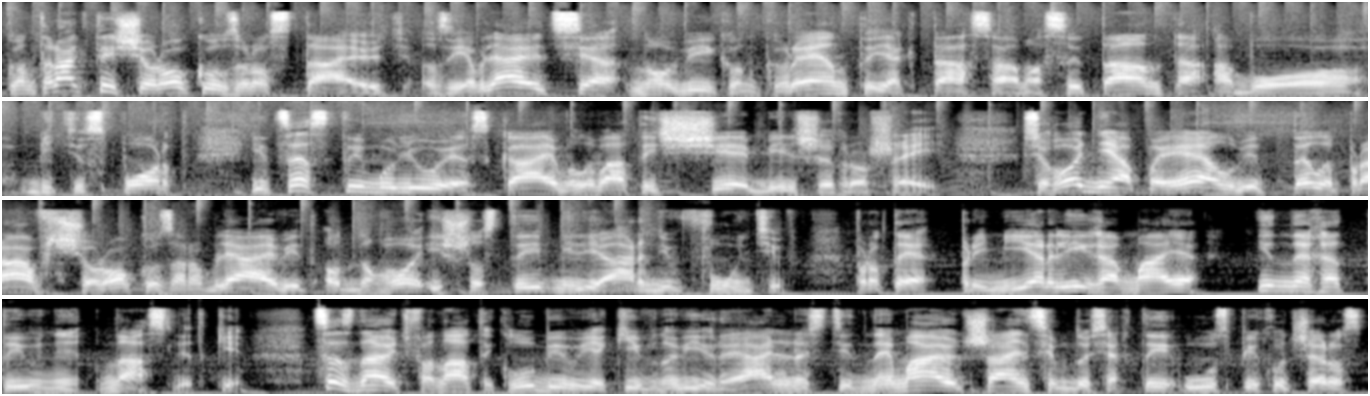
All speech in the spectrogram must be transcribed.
Контракти щороку зростають. З'являються нові конкуренти, як та сама Ситанта або BT Sport, і це стимулює Sky виливати ще більше грошей. Сьогодні АПЛ від телеправ щороку заробляє від 1,6 мільярдів фунтів. Проте прем'єр-ліга має і негативні наслідки. Це знають фанати клубів, які в новій реальності не мають шансів досягти успіху через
